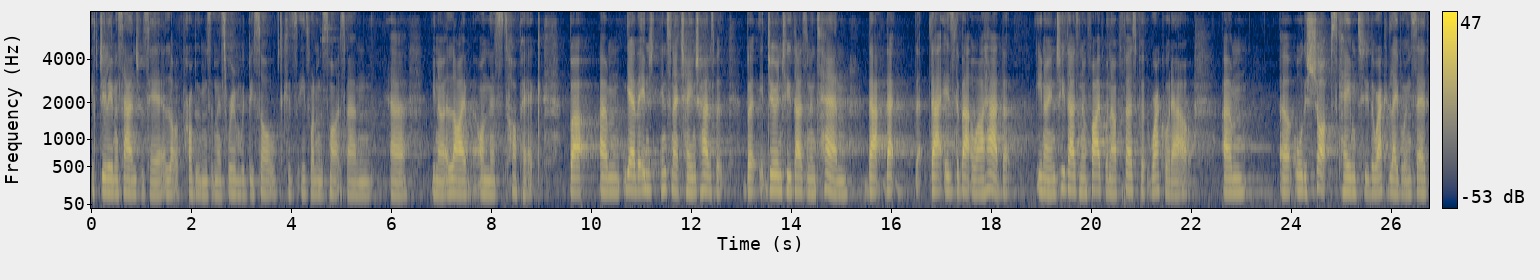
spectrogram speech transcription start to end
if Julian Assange was here, a lot of problems in this room would be solved because he's one of the smartest men, uh, you know, alive on this topic. But um, yeah, the in internet changed hands, but but it, during 2010, that that that, that is the battle I had. That you know, in 2005, when I first put record out. Um, uh, all the shops came to the record label and said,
